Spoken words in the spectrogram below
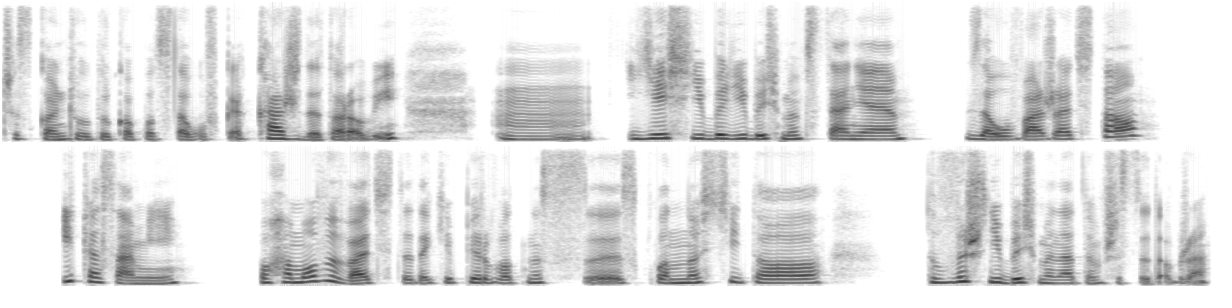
czy skończył tylko podstawówkę. Każdy to robi. Mm, Jeśli bylibyśmy w stanie zauważać to i czasami pohamowywać te takie pierwotne skłonności, to, to wyszlibyśmy na tym wszyscy dobrze.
